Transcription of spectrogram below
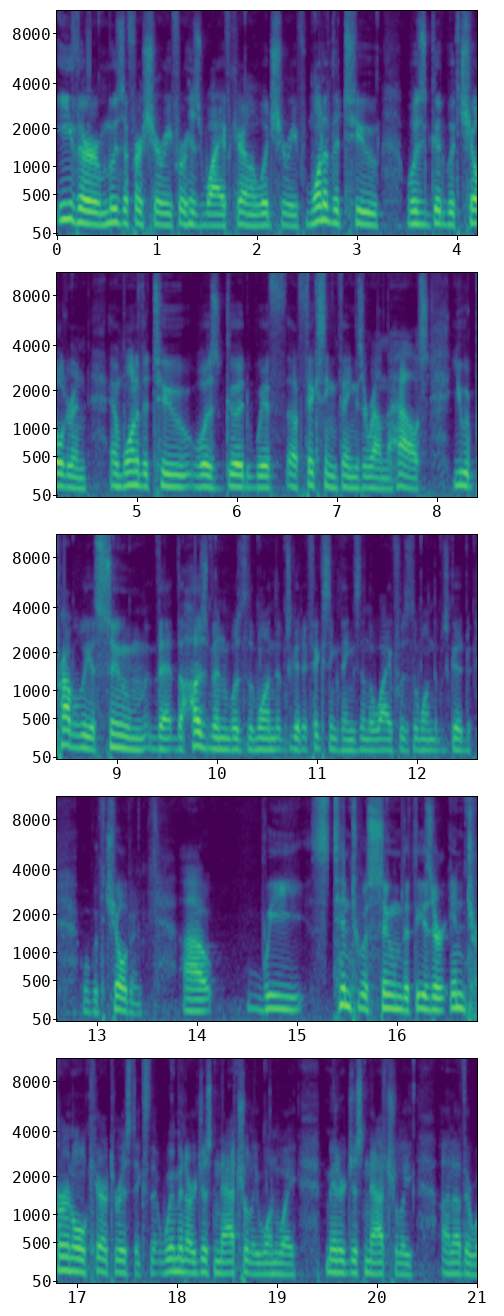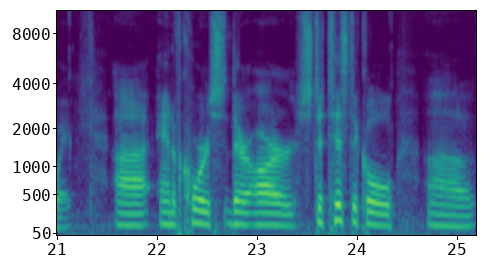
either Muzafer Sherif or his wife, Carolyn Wood Sherif, one of the two was good with children and one of the two was good with uh, fixing things around the house, you would probably assume that the husband was the one that was good at fixing things and the wife was the one that was good with children uh, we tend to assume that these are internal characteristics, that women are just naturally one way, men are just naturally another way. Uh, and of course, there are statistical uh,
